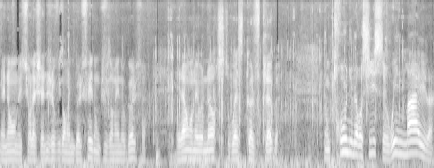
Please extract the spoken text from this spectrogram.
mais non, on est sur la chaîne Je vous emmène golfer, donc je vous emmène au golf. Et là, on est au North West Golf Club. Donc trou numéro 6, Wind Mile.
